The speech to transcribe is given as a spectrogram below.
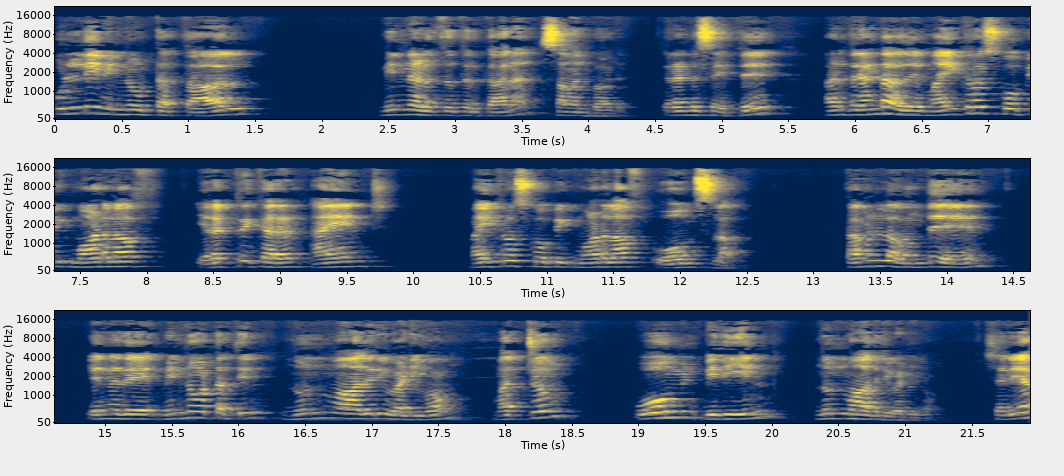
புள்ளி மின்னூட்டத்தால் மின்னழுத்தத்திற்கான சமன்பாடு. ரெண்டு சேர்த்து அடுத்து ரெண்டாவது microscopic model of electric current and microscopic model of Ohm's law தமிழ்ல வந்து என்னது? மின்னோட்டத்தின் நுண்மாதிரி வடிவம் மற்றும் ஓம் விதியின் நுண்மாதிரி வடிவம். சரியா?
